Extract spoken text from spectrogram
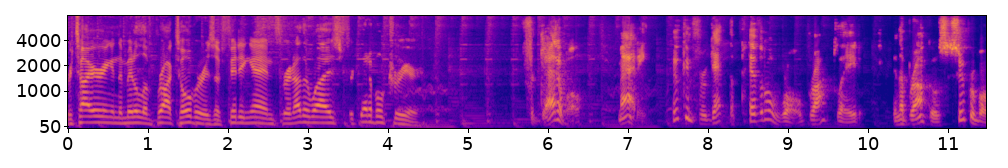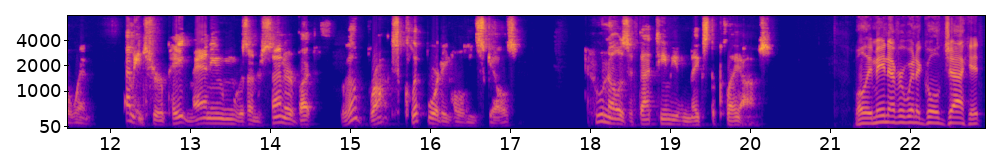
Retiring in the middle of Brocktober is a fitting end for an otherwise forgettable career. Forgettable? Matty, who can forget the pivotal role Brock played in the Broncos' Super Bowl win? I mean, sure, Peyton Manning was under center, but without Brock's clipboarding holding skills, who knows if that team even makes the playoffs? Well, he may never win a gold jacket,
